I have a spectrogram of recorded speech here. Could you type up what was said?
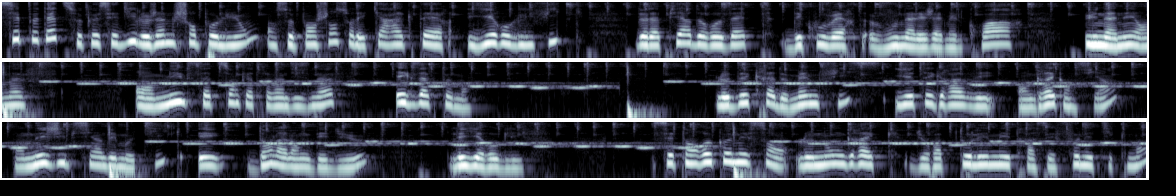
C'est peut-être ce que s'est dit le jeune Champollion en se penchant sur les caractères hiéroglyphiques de la pierre de Rosette, découverte, vous n'allez jamais le croire, une année en neuf, en 1799 exactement. Le décret de Memphis y était gravé en grec ancien, en égyptien démotique et, dans la langue des dieux, les hiéroglyphes. C'est en reconnaissant le nom grec du roi Ptolémée tracé phonétiquement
